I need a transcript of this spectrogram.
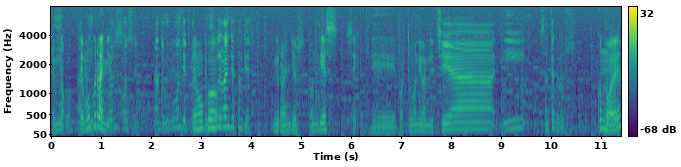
Temuco. No, Temuco y Rangers. Con 11. Ah, Temuco con 10. perdón. Temuco- Temuco y Rangers con 10. Y Rangers con 10, sí. Eh, Puerto Montt y Barnechea y Santa Cruz. Con 9.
